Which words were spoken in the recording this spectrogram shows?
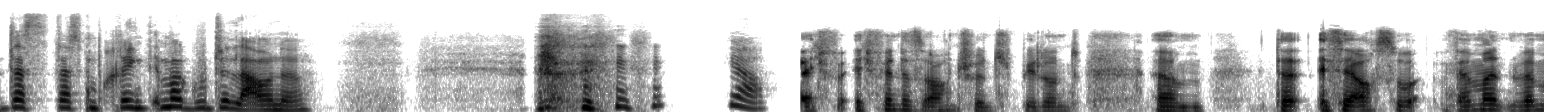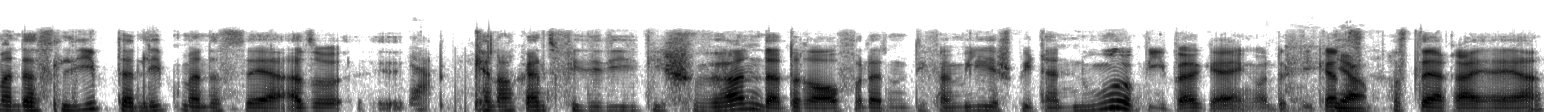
das, das bringt immer gute Laune. ja. Ich, ich finde das auch ein schönes Spiel und ähm, da ist ja auch so, wenn man, wenn man das liebt, dann liebt man das sehr. Also ja. ich kenne auch ganz viele, die, die schwören da drauf oder die Familie spielt dann nur Bieber Gang oder die ganzen ja. aus der Reihe, ja.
